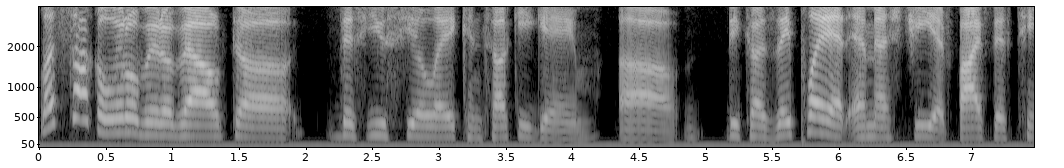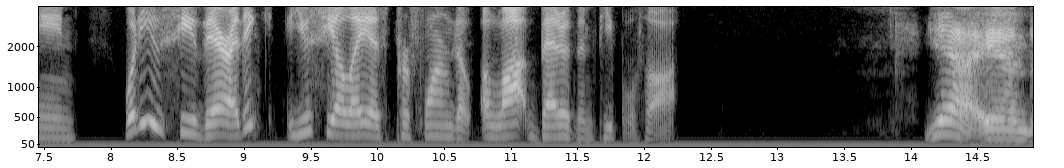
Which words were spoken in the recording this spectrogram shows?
Let's talk a little bit about uh, this UCLA Kentucky game uh, because they play at MSG at 5:15. What do you see there? I think UCLA has performed a, a lot better than people thought. Yeah, and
